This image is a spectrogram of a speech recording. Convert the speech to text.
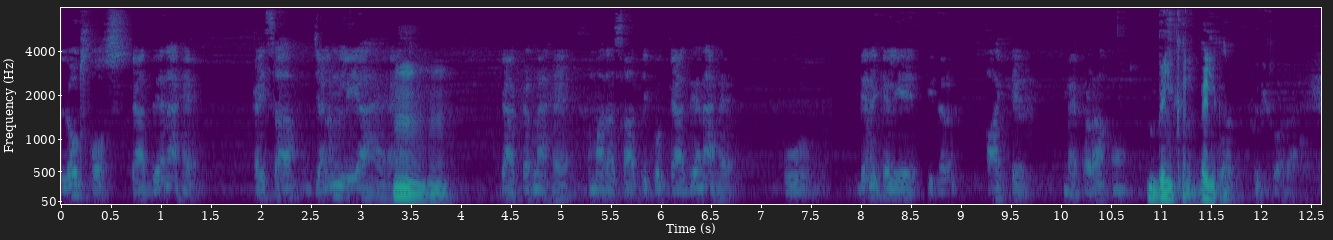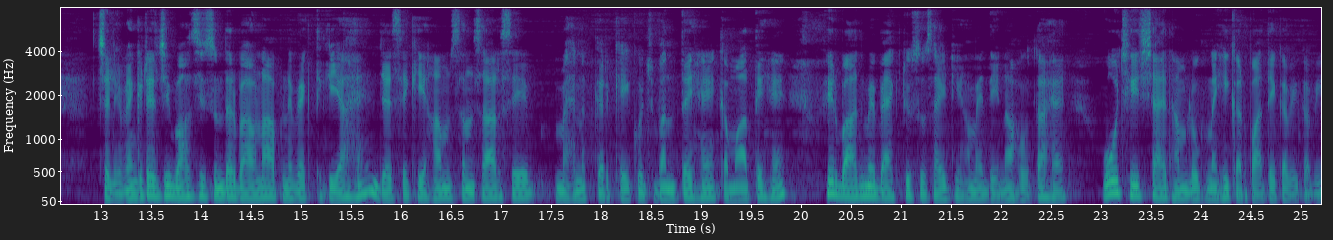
लोग को क्या देना है कैसा जन्म लिया है हम्म क्या करना है हमारा साथी को क्या देना है वो देने के लिए इधर आके मैं पढ़ा हूँ। बिल्कुल बिल्कुल। खुश हो रहा है। चलिए, वेंकटेश जी, बहुत सी सुंदर भावना आपने व्यक्त किया है। जैसे कि हम संसार से मेहनत करके कुछ बनते हैं, कमाते हैं, फिर बाद में बैक टू सोसाइटी हमें देना होता है। वो चीज़ शायद हम लोग नहीं कर पाते कभी कभी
